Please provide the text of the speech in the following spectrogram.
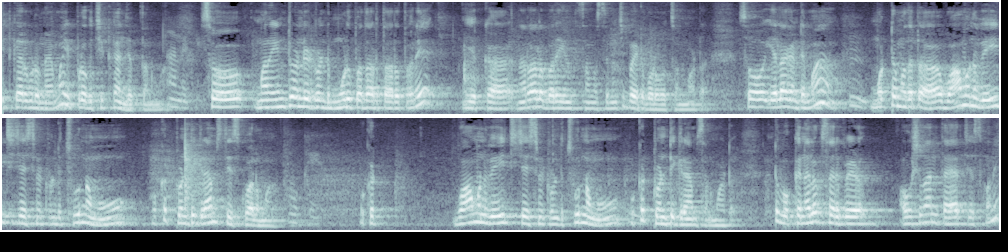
చిట్కాలు కూడా ఉన్నాయమ్మా. ఇప్పుడు ఒక చిట్కా అని అలాగే. సో మన ఇంట్లో ఉండేటువంటి మూడు పదార్థాలతోనే ఈ యొక్క నరాల బలహీనత సమస్య నుంచి బయటపడవచ్చు అనమాట సో ఎలాగంటే మా మొట్టమొదట వామును వేయించి చేసినటువంటి చూర్ణము ఒక ట్వంటీ గ్రామ్స్ తీసుకోవాలమ్మా. ఒక వామును వేయించి చేసినటువంటి చూర్ణము ఒక ట్వంటీ గ్రామ్స్ అనమాట అంటే ఒక్క నెలకు సరిపోయే ఔషధాన్ని తయారు చేసుకొని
